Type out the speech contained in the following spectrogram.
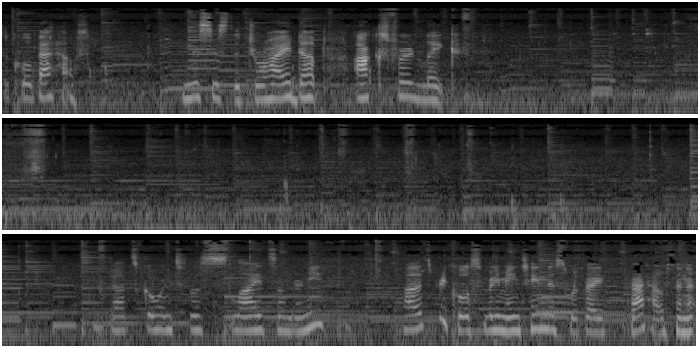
It's a cool bat house. And this is the dried up Oxford Lake. Bats go into the slides underneath. Wow, that's pretty cool. Somebody maintained this with a bat house in it.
